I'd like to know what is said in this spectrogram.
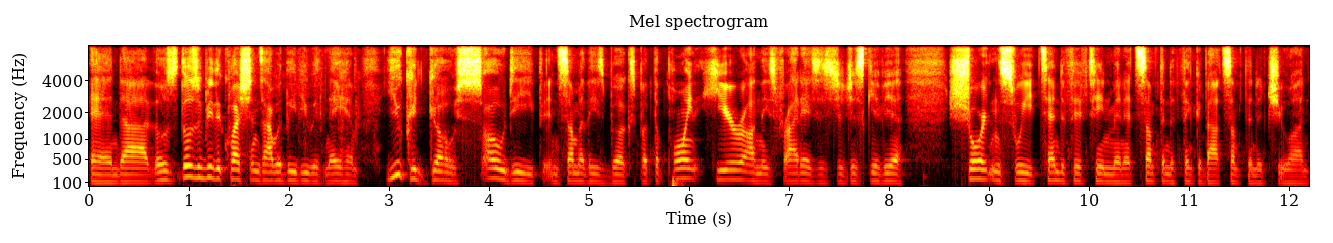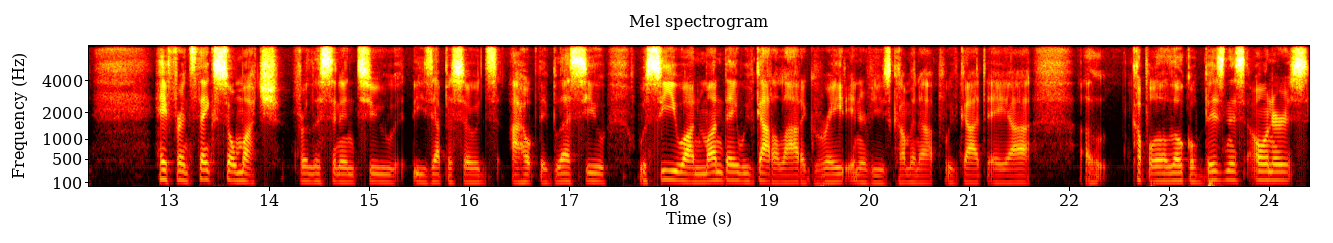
And uh, those those would be the questions I would leave you with, Nahum. You could go so deep in some of these books, but the point here on these Fridays is to just give you short and sweet, 10 to 15 minutes, something to think about, something to chew on. Hey, friends, thanks so much for listening to these episodes. I hope they bless you. We'll see you on Monday. We've got a lot of great interviews coming up. We've got a, uh, a couple of local business owners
